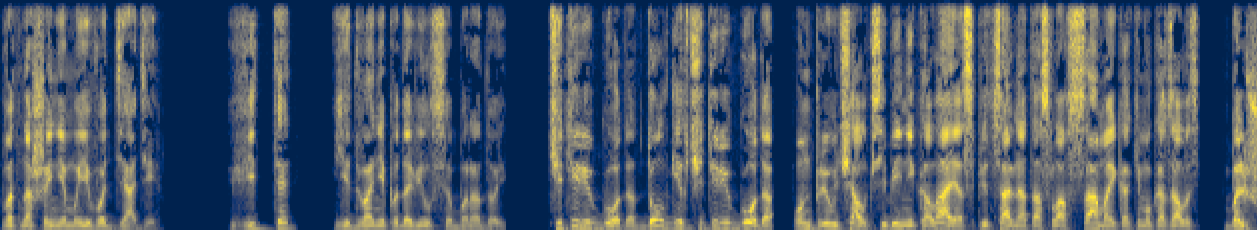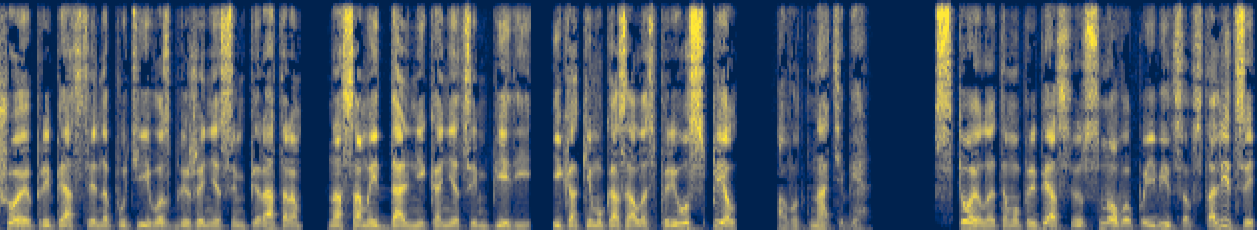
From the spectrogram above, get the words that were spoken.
в отношении моего дяди». Витте едва не подавился бородой. Четыре года, долгих четыре года он приучал к себе Николая, специально отослав самое, как ему казалось, большое препятствие на пути его сближения с императором на самый дальний конец империи и, как ему казалось, преуспел. А вот на тебе! Стоило этому препятствию снова появиться в столице,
